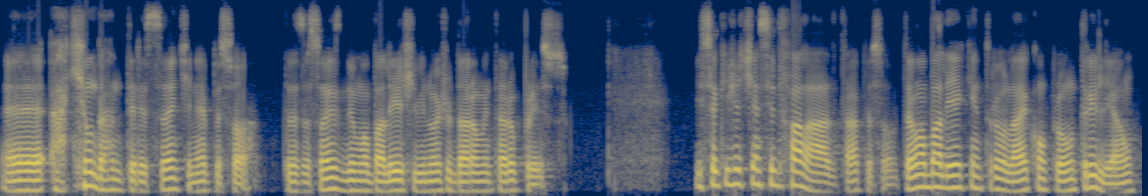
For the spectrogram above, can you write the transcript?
É, aqui um dado interessante, né, pessoal? Transações de uma baleia Shibinu ajudaram a aumentar o preço. Isso aqui já tinha sido falado, tá, pessoal? Então, uma baleia que entrou lá e comprou um trilhão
